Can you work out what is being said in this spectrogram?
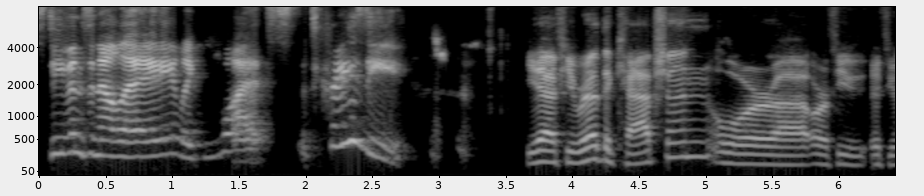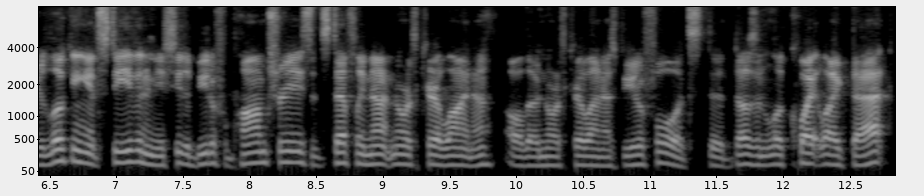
Steven's in LA. Like what? It's crazy. Yeah, if you read the caption, or uh, or if you if you're looking at Steven and you see the beautiful palm trees, it's definitely not North Carolina. Although North Carolina is beautiful, it's, it doesn't look quite like that.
